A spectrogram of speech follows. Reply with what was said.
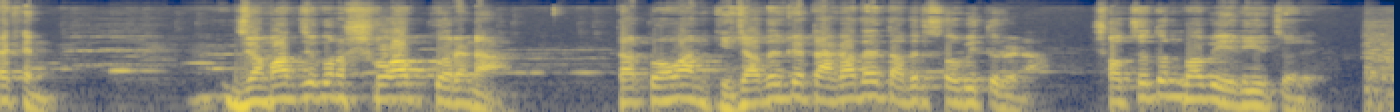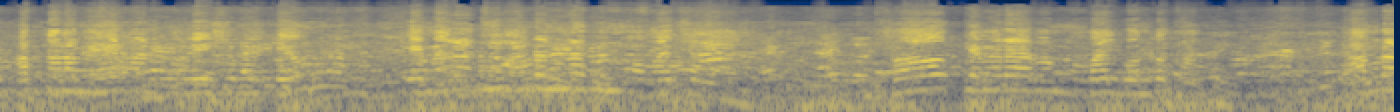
দেখেন, জামাত যে কোনো সোয়াব করে না, তার প্রমাণ কি? যাদেরকে টাকা দেয়, তাদের ছবি তোলে না। সচেতন ভাবে এড়িয়ে চলে। আমরা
